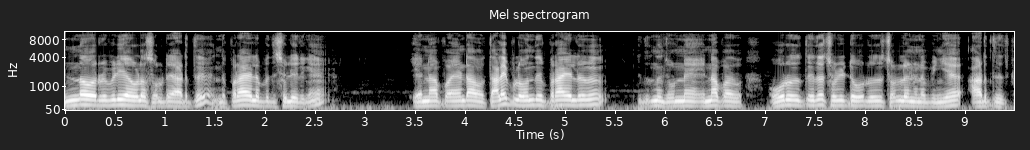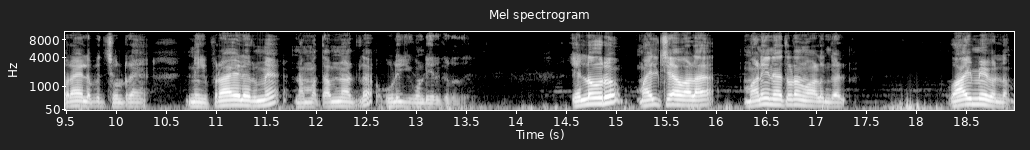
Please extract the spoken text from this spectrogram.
இன்னொரு வீடியோவில் சொல்கிறேன் அடுத்து. இந்த பிராயலை பற்றி சொல்லியிருக்கேன். என்னப்பா ஏன்டா தலைப்பில் வந்து பிராயலுன்னு இதுன்னு சொன்னேன். என்னப்பா ஒரு இதை சொல்லிவிட்டு ஒரு இது சொல்ல நினைப்பீங்க? அடுத்து பிராயலை பற்றி சொல்கிறேன் இன்றைக்கி பிராயலருமே நம்ம தமிழ்நாட்டில் ஒழுகி கொண்டு இருக்கிறது எல்லோரும் மகிழ்ச்சியாக வாழ மணி நேரத்துடன் வாழுங்கள். வாய்மை வெள்ளம்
